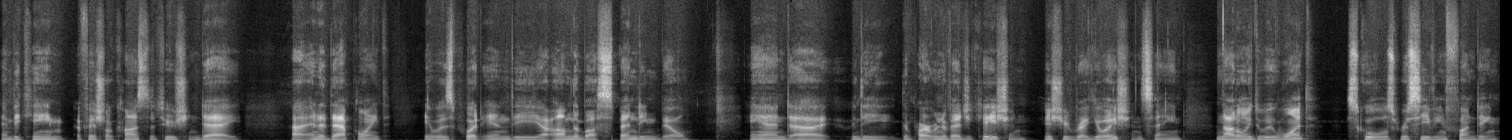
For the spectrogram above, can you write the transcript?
and became official Constitution Day. Uh, and at that point, it was put in the uh, omnibus spending bill, and uh, the Department of Education issued regulations saying not only do we want schools receiving funding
